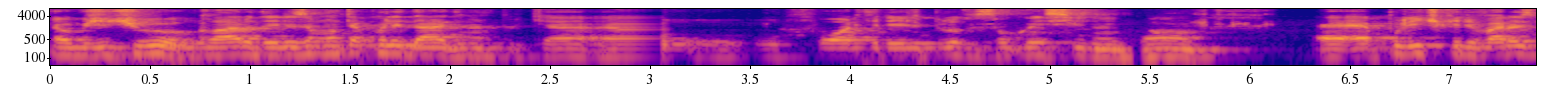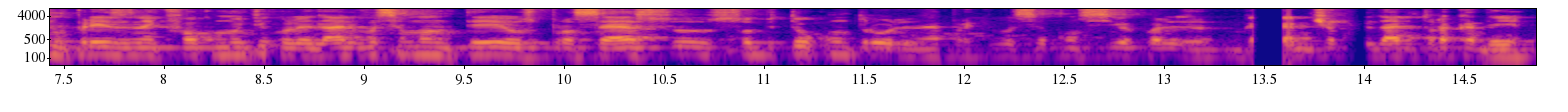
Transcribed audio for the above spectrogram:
É, o objetivo, claro, deles é manter a qualidade, né? Porque é, é o, o, forte deles, pelo que são conhecidos. Né? Então, é, é, política de várias empresas, né, que focam muito em qualidade, você manter os processos sob teu controle, né? Para que você consiga garantir a qualidade em toda a cadeia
